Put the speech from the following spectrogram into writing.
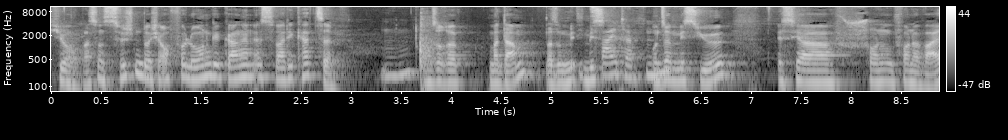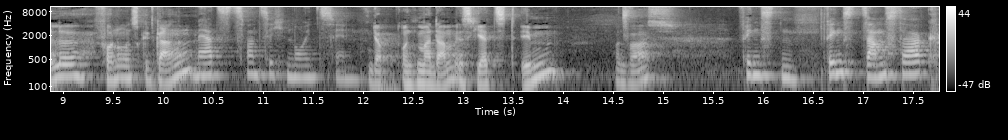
Jo, was uns zwischendurch auch verloren gegangen ist, war die Katze. Mhm. Unsere Madame, also Miss, mhm. unser Monsieur, ist ja schon vor einer Weile von uns gegangen. März 2019. Ja, und Madame ist jetzt im, und was? Pfingsten. Pfingstsamstag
